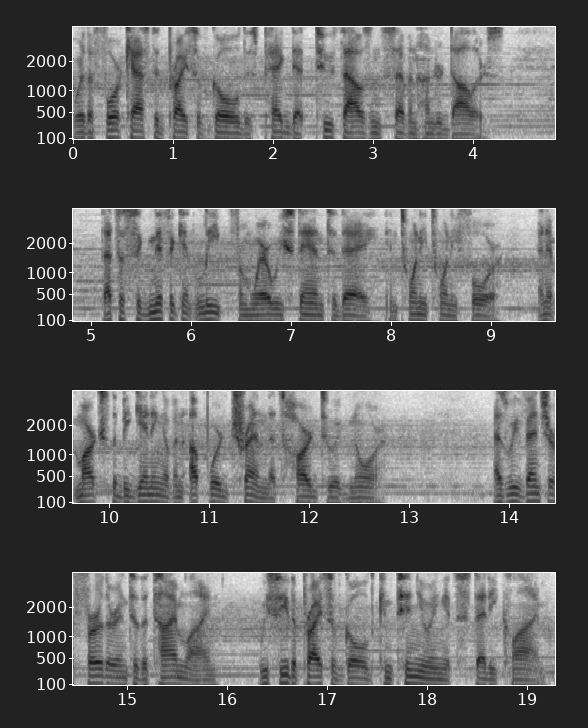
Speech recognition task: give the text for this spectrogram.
where the forecasted price of gold is pegged at $2,700. That's a significant leap from where we stand today in 2024, and it marks the beginning of an upward trend that's hard to ignore. As we venture further into the timeline, we see the price of gold continuing its steady climb.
